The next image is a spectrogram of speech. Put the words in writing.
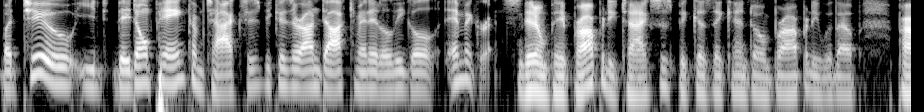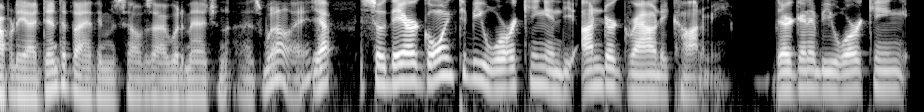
but two, you, they don't pay income taxes because they're undocumented illegal immigrants. They don't pay property taxes because they can't own property without properly identifying themselves, I would imagine, as well, eh? Yep. So they are going to be working in the underground economy. They're going to be working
